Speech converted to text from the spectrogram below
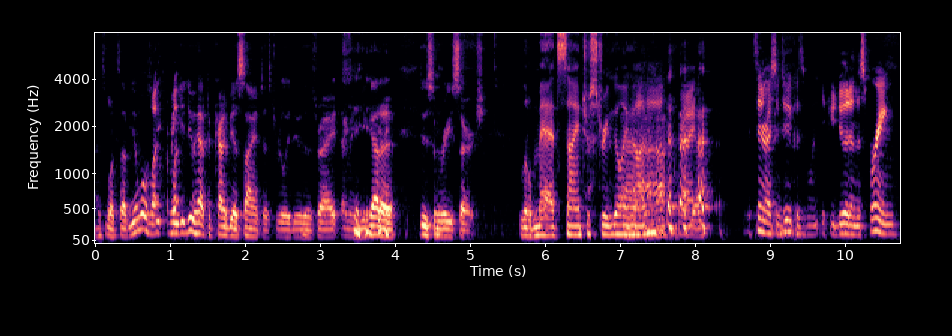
That's what's up. You almost, What- I mean, what- you do have to kind of be a scientist to really do this, right? I mean, you got to do some research. A little mad scientistry going on. Uh, right. Yeah. It's interesting too because if you do it in the spring,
